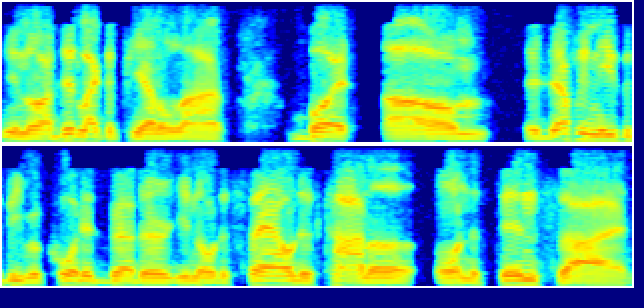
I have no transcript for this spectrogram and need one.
You know, I did like the piano line, but um it definitely needs to be recorded better. You know, the sound is kind of on the thin side.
